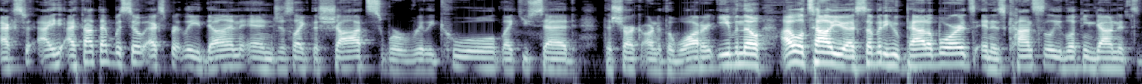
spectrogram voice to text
ex- I I thought that was so expertly done, and just like the shots were really cool. Like you said, the shark under the water. Even though I will tell you, as somebody who paddleboards and is constantly looking down into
